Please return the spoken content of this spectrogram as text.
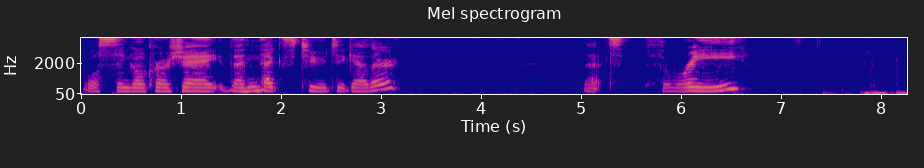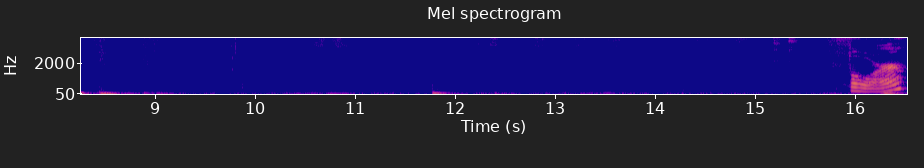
We'll single crochet the next two together. That's three. Four.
